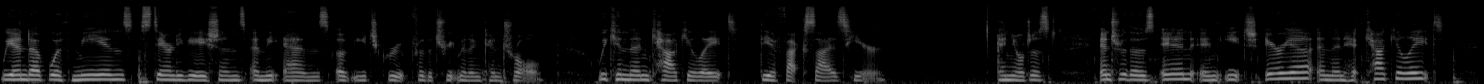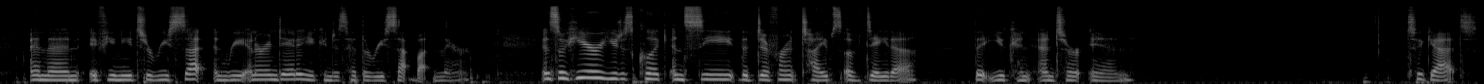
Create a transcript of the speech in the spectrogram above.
we end up with means, standard deviations, and the ends of each group for the treatment and control. We can then calculate the effect size here. And you'll just enter those in in each area and then hit calculate. And then if you need to reset and re-enter in data, you can just hit the reset button there. And so here you just click and see the different types of data that you can enter in to get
